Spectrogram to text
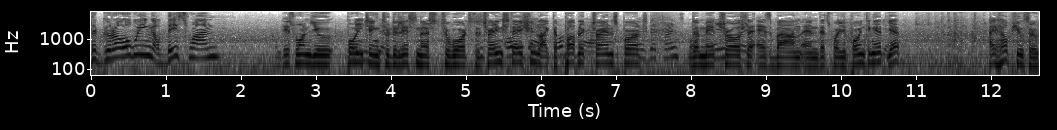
The growing of this one This one you pointing to the uh, listeners towards the train station, there, like the public there. transport, The- the transport, the metros, the. S-Bahn, and that's where you're pointing it. Yep. I help you through.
